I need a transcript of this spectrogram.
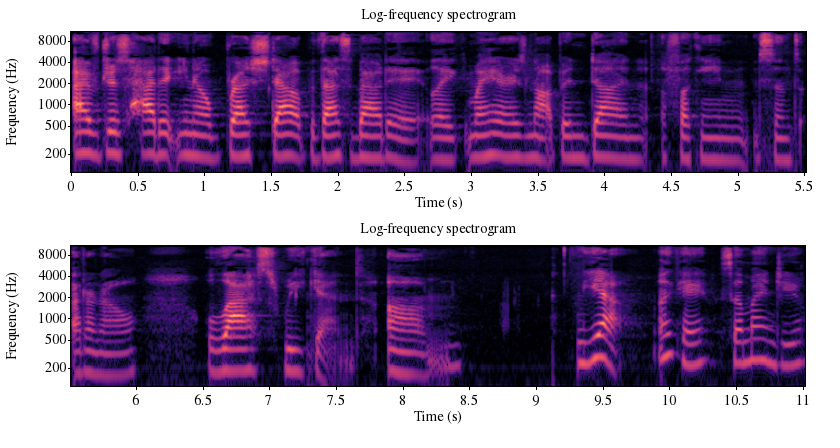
I've just had it, you know, brushed out, but that's about it. Like, my hair has not been done fucking since, I don't know, last weekend. Um, yeah, okay, so mind you,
